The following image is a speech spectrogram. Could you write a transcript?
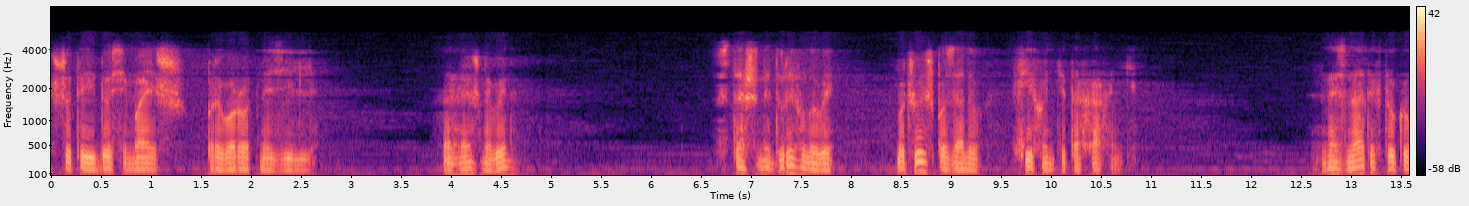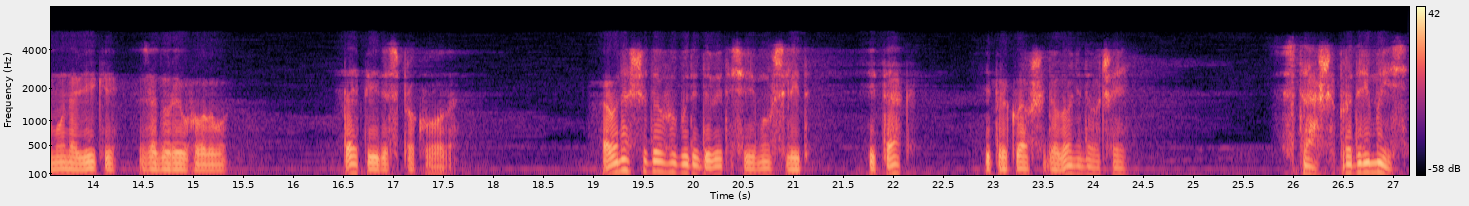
що ти й досі маєш приворотне зілля? Еге ж не винен? Сташе, не дури голови, бо чуєш позаду хихоньки та хахоньки. Не знати, хто кому навіки задурив голову, та піде з прокола. А вона ще довго буде дивитися йому вслід. І так, і приклавши долоні до очей, Сташе, продрімись.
